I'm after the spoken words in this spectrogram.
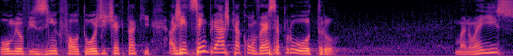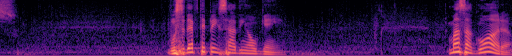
Ou meu vizinho que faltou hoje tinha que estar aqui. A gente sempre acha que a conversa é para o outro. Mas não é isso. Você deve ter pensado em alguém. Mas agora,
